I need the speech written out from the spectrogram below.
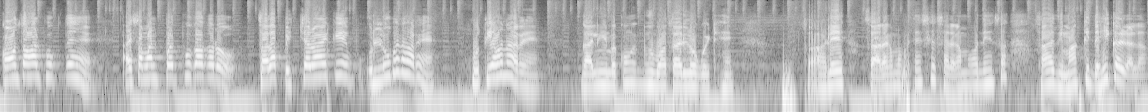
कौन सा माल फूकते हैं ऐसा माल पर फूका करो सारा पिक्चर है कि उल्लू बना रहे हैं हुतिया बना रहे हैं गाली नहीं बकूंगा क्योंकि बहुत सारे लोग बैठे हैं सारे सारा का पता है सारा का पता है सारा दिमाग की दही कर डाला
